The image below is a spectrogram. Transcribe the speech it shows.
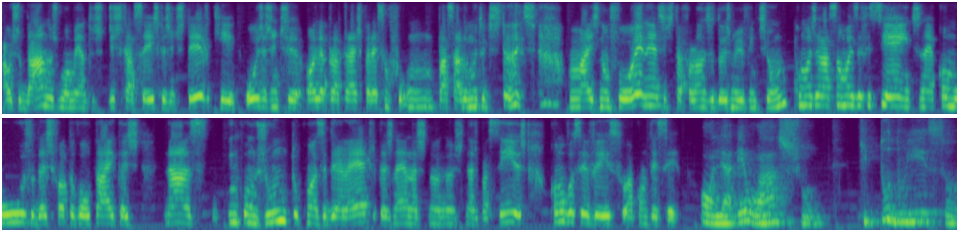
ajudar nos momentos de escassez que a gente teve, que hoje a gente olha para trás, parece um, um, passado muito distante, mas não foi, né? A gente está falando de 2021, com uma geração mais eficiente, né? como o uso das fotovoltaicas nas, em conjunto com as hidrelétricas, né? nas, nos, nas bacias. Como você vê isso acontecer? Olha, eu acho que tudo isso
